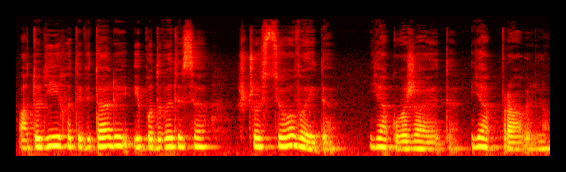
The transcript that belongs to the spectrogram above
а тоді їхати в Італію і подивитися, що з цього вийде? Як вважаєте, як правильно?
